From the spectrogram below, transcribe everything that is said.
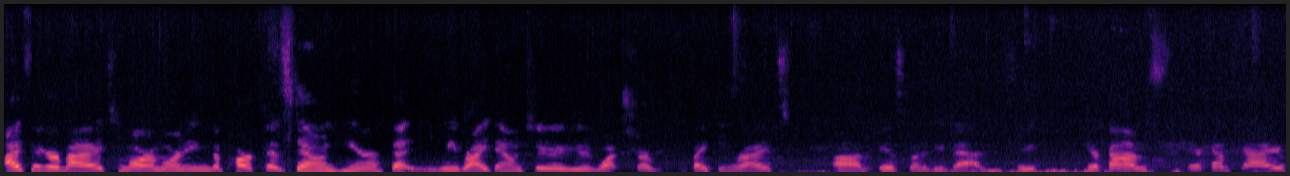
I figure by tomorrow morning, the park that's down here that we ride down to, you watched our biking rides, um, is going to be bad. See, here comes, here comes, guys.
